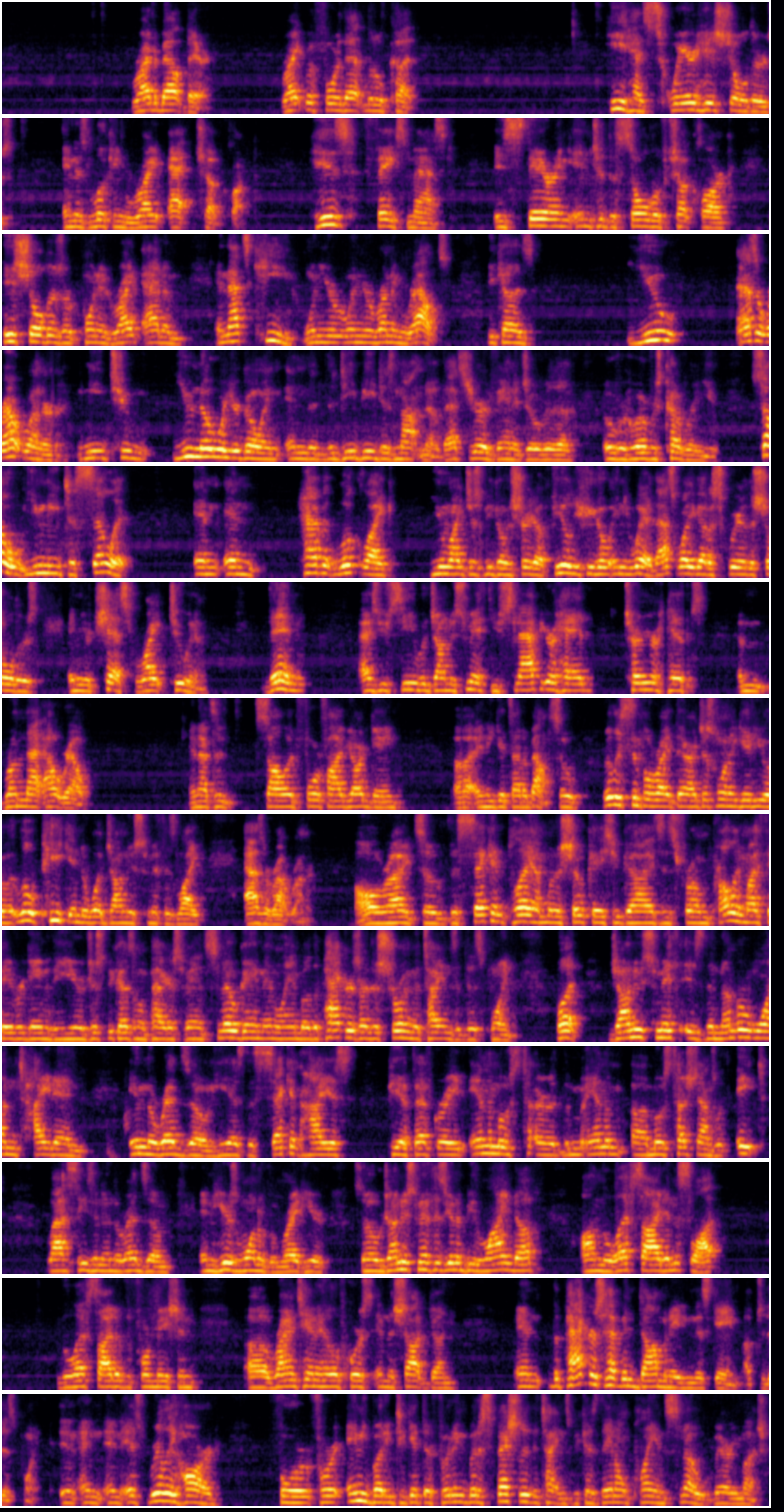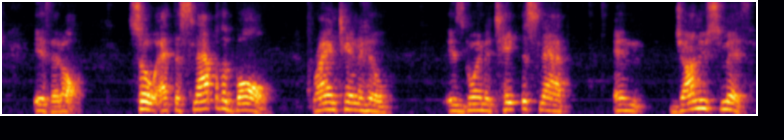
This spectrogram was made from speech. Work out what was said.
right about there, right before that little cut, he has squared his shoulders and is looking right at Chuck Clark. His face mask is staring into the soul of Chuck Clark. His shoulders are pointed right at him, and that's key when you're when you're running routes because you as a route runner need to you know where you're going and the, the DB does not know. That's your advantage over the over whoever's covering you. So you need to sell it and and have it look like you might just be going straight up field. You could go anywhere. That's why you got to square the shoulders and your chest right to him. Then, as you see with Jonnu Smith, you snap your head, turn your hips, and run that out route. And that's a solid four or five yard gain, uh, and he gets out of bounds. So, really simple right there. I just want to give you a little peek into what Jonnu Smith is like as a route runner. All right. So the second play I'm going to showcase you guys is from probably my favorite game of the year, just because I'm a Packers fan. Snow game in Lambeau. The Packers are destroying the Titans at this point, but Jonnu Smith is the number one tight end in the red zone. He has the second highest PFF grade and the most or the and the uh, most touchdowns with eight last season in the red zone. And here's one of them right here. So Jonnu Smith is going to be lined up on the left side in the slot, the left side of the formation uh, Ryan Tannehill, of course, in the shotgun. And the Packers have been dominating this game up to this point. And, and, and it's really hard for, for anybody to get their footing, but especially the Titans because they don't play in snow very much, if at all. So at the snap of the ball, Ryan Tannehill is going to take the snap, and Jonnu Smith,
